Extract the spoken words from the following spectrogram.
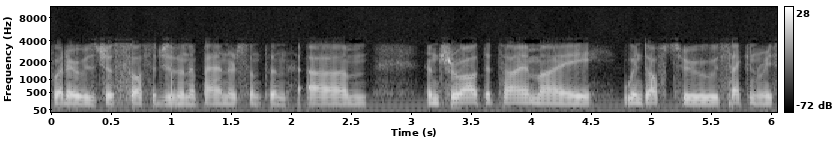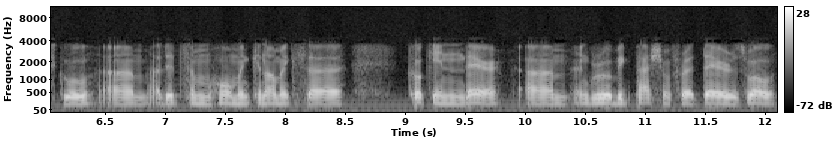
whether it was just sausages in a pan or something. Um, and throughout the time, I went off to secondary school. Um, I did some home economics uh, cooking there um, and grew a big passion for it there as well.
